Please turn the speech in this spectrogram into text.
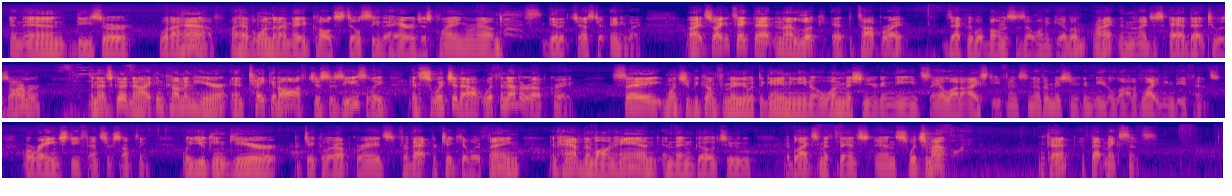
And then these are what I have. I have one that I made called Still See the Hair just playing around. Get it, Chester? Anyway. All right, so I can take that and I look at the top right, exactly what bonuses I want to give him, right? And then I just add that to his armor. And that's good. Now I can come in here and take it off just as easily and switch it out with another upgrade. Say, once you become familiar with the game and you know one mission you're going to need, say, a lot of ice defense, another mission you're going to need a lot of lightning defense or range defense or something. Well, you can gear particular upgrades for that particular thing and have them on hand and then go to a blacksmith bench and switch them out. Okay? If that makes sense.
